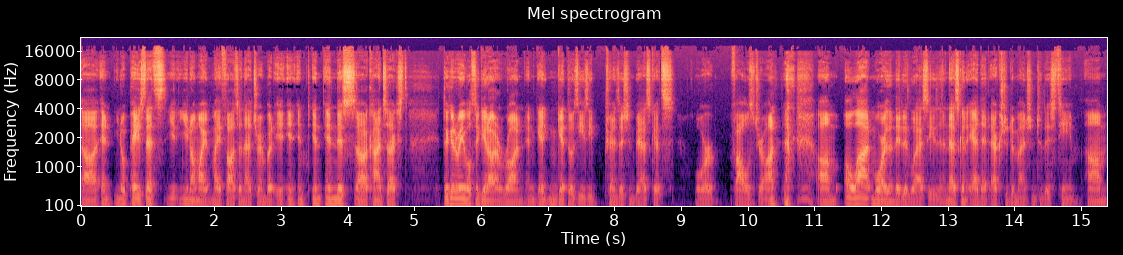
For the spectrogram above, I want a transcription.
Uh, and you know pace. That's you, you, know my, my thoughts on that term. But in in in this uh, context, they're going to be able to get out and run and, and get those easy transition baskets or fouls drawn um, a lot more than they did last season. And that's going to add that extra dimension to this team. Um,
